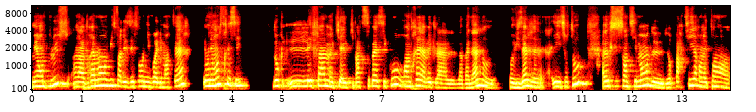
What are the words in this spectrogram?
mais en plus, on a vraiment envie de faire des efforts au niveau alimentaire et on est moins stressé. Donc, les femmes qui, participaient à ces cours rentraient avec la, banane au, visage et surtout avec ce sentiment de, repartir en étant euh,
